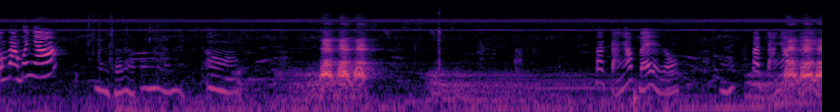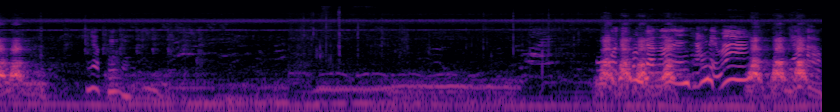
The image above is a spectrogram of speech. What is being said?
ông Văn với nhó mình chỗ nào có này ừ ba chả nhóc bé rồi ba chả nhóc bé nhà kia mua cho con gà nó hẳn thì mà nhà nào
